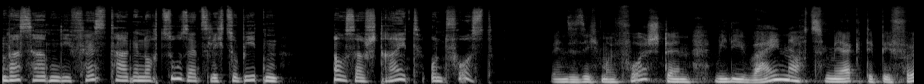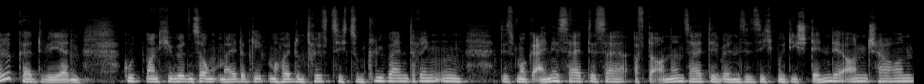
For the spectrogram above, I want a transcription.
Was haben die Festtage noch zusätzlich zu bieten, außer Streit und Frust? Wenn Sie sich mal vorstellen, wie die Weihnachtsmärkte bevölkert werden. Gut, manche würden sagen, Mei, da geht man heute und trifft sich zum Glühwein trinken. Das mag eine Seite sein. Auf der anderen Seite, wenn Sie sich mal die Stände anschauen,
